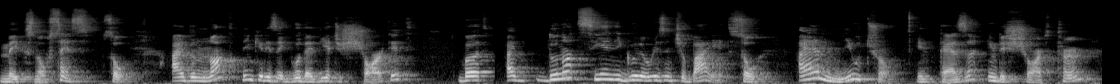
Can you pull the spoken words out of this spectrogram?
makes no sense. So I do not think it is a good idea to short it, but I do not see any good reason to buy it. So I am neutral in Tesla in the short term,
